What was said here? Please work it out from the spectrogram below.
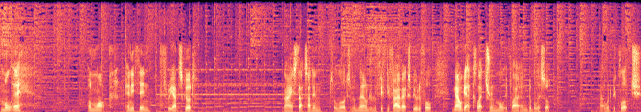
multi, unlock, anything. Three adds good. Nice, that's adding to loads of them there. 155x, beautiful. Now get a collector and multiply it and double this up. That would be clutch.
